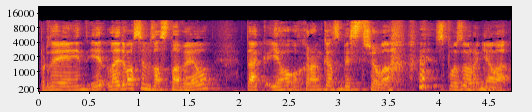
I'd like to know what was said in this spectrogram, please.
protože je, ledva jsem zastavil, tak jeho ochranka zbystřela, spozorněla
